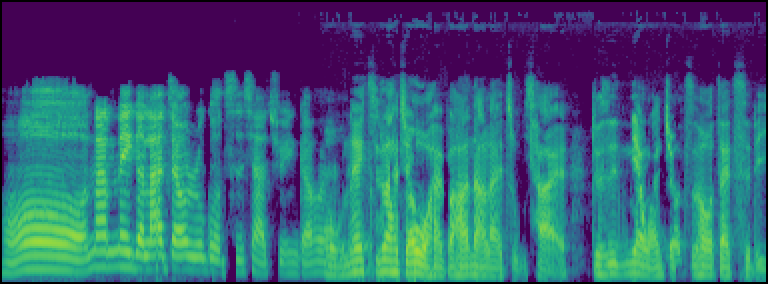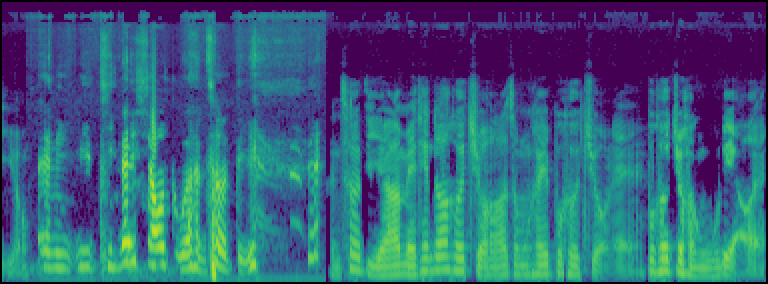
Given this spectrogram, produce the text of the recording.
哦，那那个辣椒如果吃下去，应该会哦，那个那只辣椒我还把它拿来煮菜，就是酿完酒之后再吃利用，哎、你你体内消毒的很彻底。很彻底啊！每天都要喝酒啊，怎么可以不喝酒嘞？不喝酒很无聊哎、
